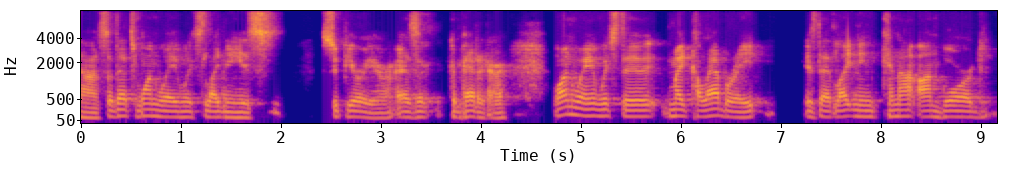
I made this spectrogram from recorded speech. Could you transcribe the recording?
Uh, so that's one way in which Lightning is superior as a competitor. One way in which they might collaborate is that Lightning cannot onboard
